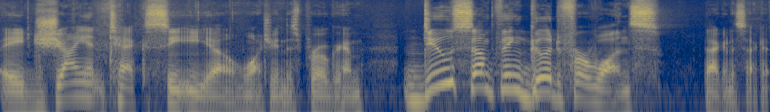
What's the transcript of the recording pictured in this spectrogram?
a giant tech CEO watching this program, do something good for once. Back in a second.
